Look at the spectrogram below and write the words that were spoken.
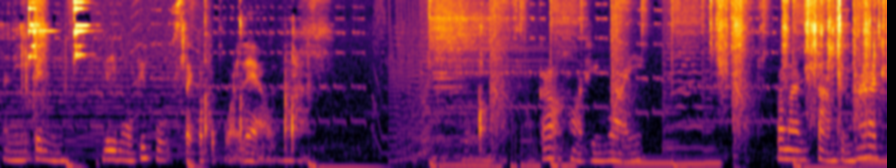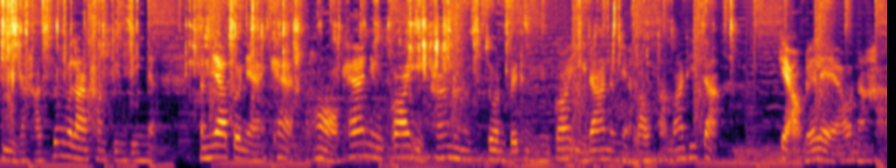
อันนี้เป็นรีโมที่ครูใส่กระปุกไว้แล้วนะคะ ก็ห่อทิ้งไว้ ประมาณ 3-5 นาทีนะคะ ซึ่งเวลาทำจริงๆเนี่ยน้ำยาตัวเนี้ยแค่ห่อแค่นิ้วก้อยอีกข้างหนึ่งจนไปถึงนิ้วก้อยอีกด้านหนึ่งเนี่ยเราสามารถที่จะแกะออกได้แล้วนะคะ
